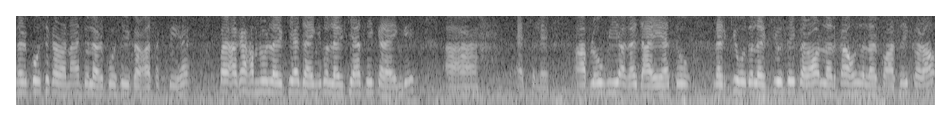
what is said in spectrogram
लड़कों से करवाना है तो लड़कों से भी करवा सकते हैं। पर अगर हम लोग लड़कियाँ जाएँगे तो लड़कियाँ से ही कराएँगे। ऐसा है। आप लोग भी अगर जाए हैं तो लड़की हो तो लड़कियों से ही कराओ, लड़का हो तो लड़का से ही कराओ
